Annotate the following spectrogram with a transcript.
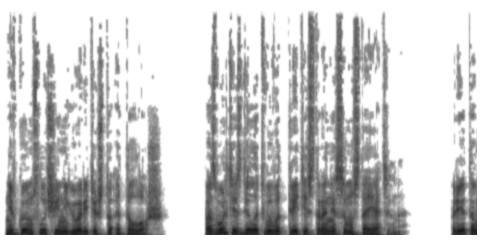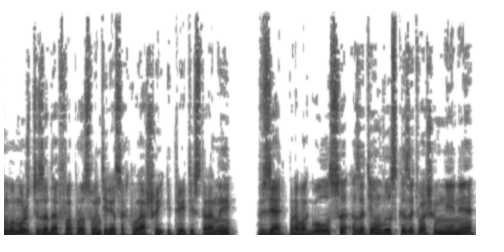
Ни в коем случае не говорите, что это ложь. Позвольте сделать вывод третьей стороне самостоятельно. При этом вы можете, задав вопрос в интересах вашей и третьей стороны, взять право голоса, а затем высказать ваше мнение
